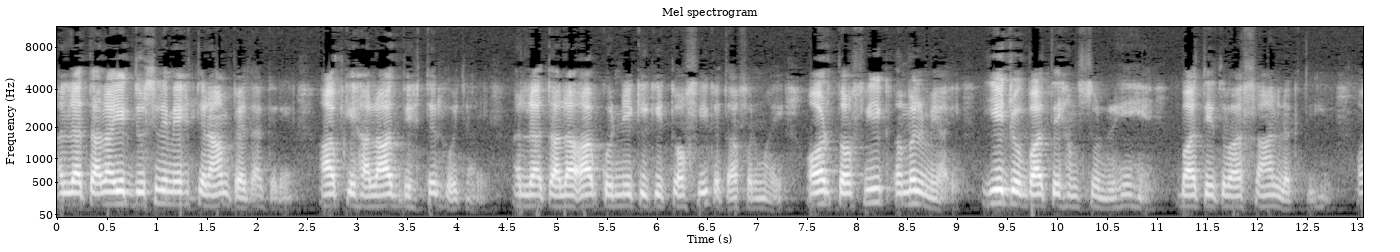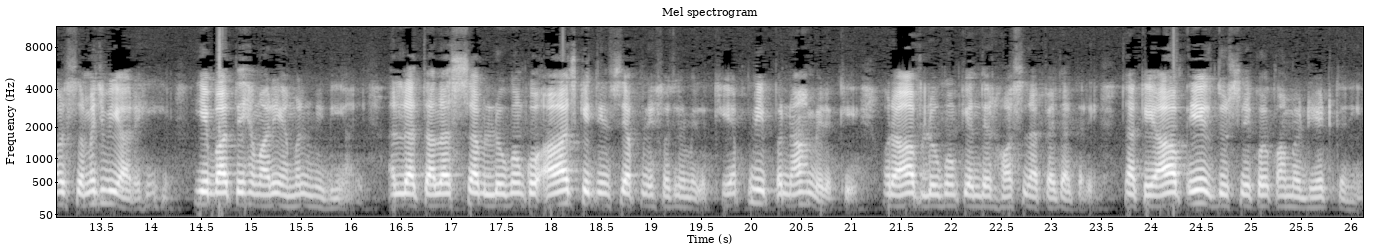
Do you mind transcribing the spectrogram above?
अल्लाह ताला एक दूसरे में एहतराम पैदा करें, आपके हालात बेहतर हो जाएँ। अल्लाह ताला आपको नेकी की तौफीक अता फरमाए और तौफीक अमल में आए। ये जो बातें हम सुन रहे हैं बातें तो आसान लगती हैं और समझ भी आ रही हैं। ये बातें हमारे अमल में भी आएँ। अल्लाह ताला सब लोगों को आज के दिन से अपने फजल में रखे, अपनी पनाह में रखे और आप लोगों के अंदर हौसला पैदा करें ताकि आप एक दूसरे को अकोमोडेट करें,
